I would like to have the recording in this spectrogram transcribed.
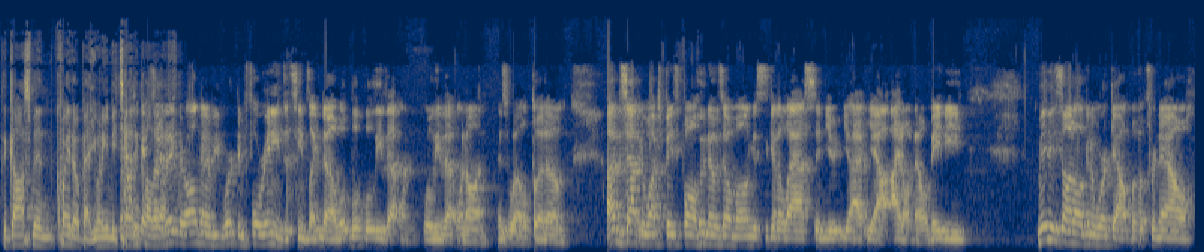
the Gausman Cueto bet? You want to give me ten Like and I call said, that I think they're all going to be working four innings. It seems like no, we'll, we'll, we'll leave that one. We'll leave that one on as well. But um, I'm just happy to watch baseball. Who knows how long this is going to last? And you, yeah, yeah, I don't know. Maybe, maybe it's not all going to work out. But for now,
